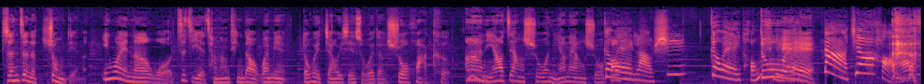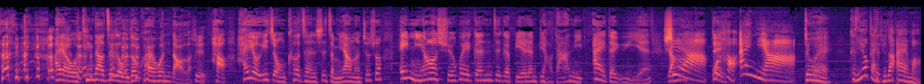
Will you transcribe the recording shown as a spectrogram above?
真正的重点了。因为呢，我自己也常常听到外面都会教一些所谓的说话课啊，嗯你要这样说，你要那样说，各位老师，各位同学，大家好。哎呀，我听到这个我都快昏倒了。是好，还有一种课程是怎么样呢？就是说，哎，你要学会跟这个别人表达你爱的语言。是，啊，我好爱你啊！对。可你有感觉到爱吗？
